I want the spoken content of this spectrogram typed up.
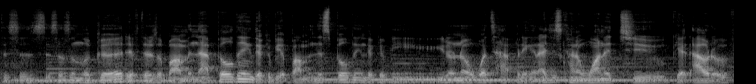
this is this doesn't look good. If there's a bomb in that building, there could be a bomb in this building. There could be you don't know what's happening, and I just kind of wanted to get out of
